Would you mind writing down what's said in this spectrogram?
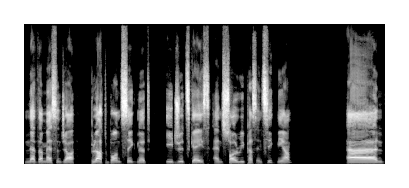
Nether Messenger, Blood Bond Signet, Idris Gaze, and Soul Reaper's Insignia. And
